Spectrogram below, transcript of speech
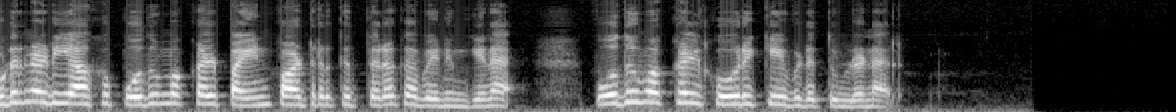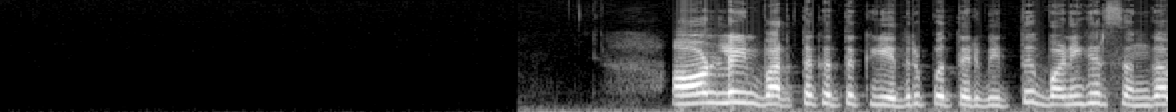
உடனடியாக பொதுமக்கள் பயன்பாட்டிற்கு திறக்க வேண்டும் என பொதுமக்கள் கோரிக்கை விடுத்துள்ளனர். ஆன்லைன் வர்த்தகத்துக்கு எதிர்ப்பு தெரிவித்து வணிகர் சங்க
